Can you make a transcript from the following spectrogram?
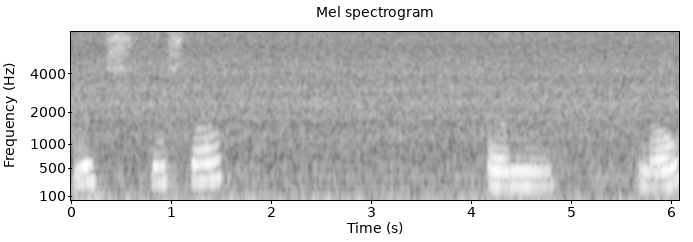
Bricks Dings da. Ähm, genau.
